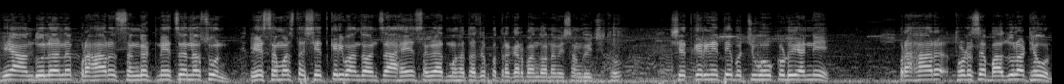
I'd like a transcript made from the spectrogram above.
हे आंदोलन प्रहार संघटनेचं नसून हे समस्त शेतकरी बांधवांचं आहे. सगळ्यात महत्त्वाचं पत्रकार बांधवांना मी सांगू इच्छितो. शेतकरी नेते बच्चूभाऊ कडू यांनी प्रहार थोडंसं बाजूला ठेवून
